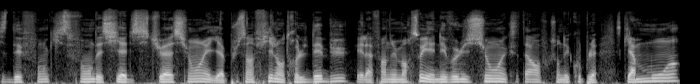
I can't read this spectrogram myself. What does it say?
qui se défont, qui se fondent, et s'il y a des situations, et il y a plus un fil entre le début et la fin du morceau, il y a une évolution, etc., en fonction des couplets. Ce qu'il y a moins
